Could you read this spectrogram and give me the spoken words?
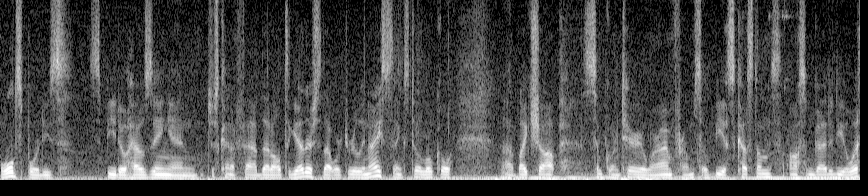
old Sporties Speedo housing and just kind of fab that all together. So that worked really nice, thanks to a local uh, bike shop, Simcoe, Ontario, where I'm from. So BS Customs, awesome guy to deal with.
